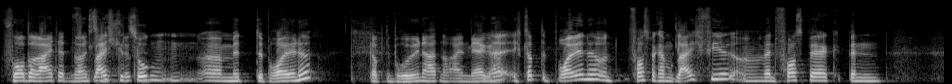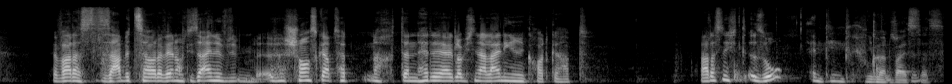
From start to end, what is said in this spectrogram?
vorbereitet. 19 Gleich Stück. gezogen äh, mit De Bruyne. Ich glaube, De Bruyne hat noch einen mehr Ne, gehabt. ich glaube, De Bruyne und Forsberg haben gleich viel. Und Wenn Forsberg, wenn wer war das, Sabitzer oder wer noch diese eine äh, Chance gehabt hat, nach, dann hätte er, glaube ich, den alleinigen Rekord gehabt. War das nicht so? Niemand weiß das.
